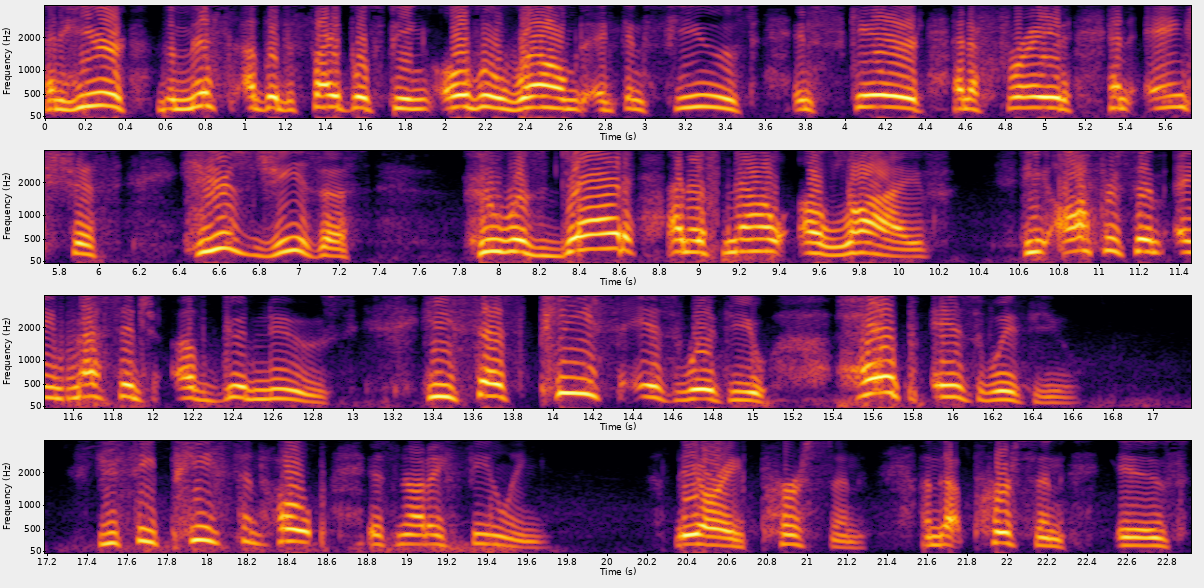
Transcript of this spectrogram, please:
And here, the midst of the disciples being overwhelmed and confused and scared and afraid and anxious, here's Jesus, who was dead and is now alive. He offers them a message of good news. He says, Peace is with you, hope is with you. You see, peace and hope is not a feeling, they are a person, and that person is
